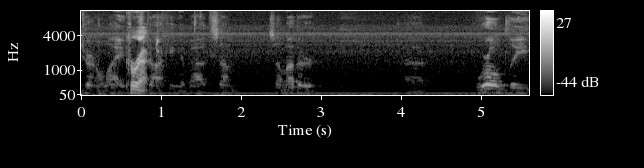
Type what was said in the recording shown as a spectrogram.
Eternal life. Correct. He's talking about some, some other, uh, worldly,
